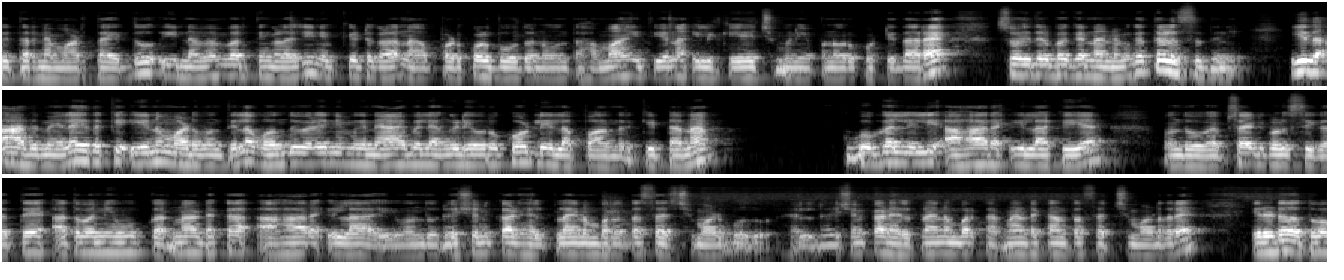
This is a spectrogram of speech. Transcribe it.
ವಿತರಣೆ ಮಾಡ್ತಾ ಇದ್ದು, ಈ ನವೆಂಬರ್ ತಿಂಗಳಲ್ಲಿ ನೀವು ಕಿಟ್ಗಳನ್ನ ಪಡ್ಕೊಳ್ಬಹುದು ಅನ್ನುವಂತಹ ಮಾಹಿತಿಯನ್ನ ಇಲ್ಲಿ ಕೆ ಎಚ್ ಮುನಿಯಪ್ಪನವರು ಕೊಟ್ಟಿದ್ದಾರೆ. ಸೊ ಇದ್ರ ಬಗ್ಗೆ ನಾನು ನಿಮಗೆ ತಿಳಿಸಿದ್ದೀನಿ. ಇದಾದ ಮೇಲೆ ಇದಕ್ಕೆ ಏನು ಮಾಡುವಂತಿಲ್ಲ. ಒಂದು ವೇಳೆ ನಿಮಗೆ ನ್ಯಾಯಬೆಲೆ ಅಂಗಡಿಯವರು ಕೊಡ್ಲಿಲ್ಲಪ್ಪ ಅಂದ್ರೆ ಕಿಟ್ಟನ್ನ ಗೂಗಲ್ನಲ್ಲಿ ಆಹಾರ ಇಲಾಖೆಯ ಒಂದು ವೆಬ್ಸೈಟ್ಗಳು ಸಿಗತ್ತೆ, ಅಥವಾ ನೀವು ಕರ್ನಾಟಕ ಆಹಾರ ಇಲ್ಲ, ಈ ಒಂದು ರೇಷನ್ ಕಾರ್ಡ್ ಹೆಲ್ಪ್ ಲೈನ್ ನಂಬರ್ ಅಂತ ಸರ್ಚ್ ಮಾಡಬಹುದು ration card helpline number Karnataka ಅಂತ ಸರ್ಚ್ ಮಾಡಿದ್ರೆ ಎರಡು ಅಥವಾ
